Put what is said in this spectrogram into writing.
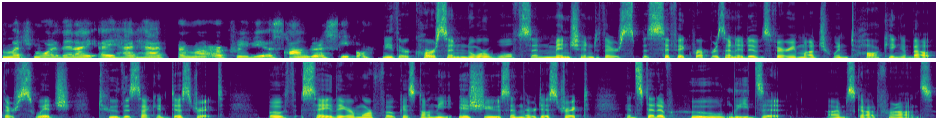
much more than I, I had had from our, our, previous Congress people. Neither Carson nor Wolfson mentioned their specific representatives very much when talking about their switch to the second district. Both say they are more focused on the issues in their district instead of who leads it. I'm Scott Franz.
